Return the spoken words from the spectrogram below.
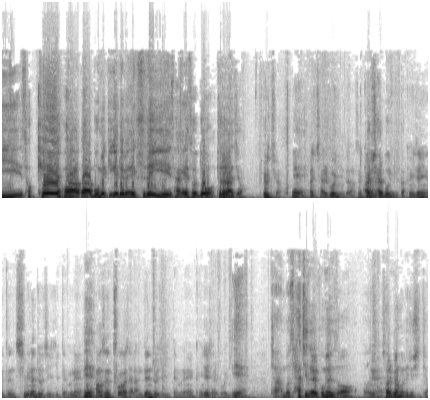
이 석회화가 몸에 끼게 되면 엑스레이 상에서도 드러나죠. 그렇죠. 예. 아주 잘 보입니다. 아주 잘 보입니까? 굉장히 어떤 치밀한 조직이기 때문에 예. 방사선 투하가 잘 안 되는 조직이기 때문에 굉장히 잘 보입니다. 예. 자, 한번 사진을 보면서 어, 네. 서- 설명을 해주시죠.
